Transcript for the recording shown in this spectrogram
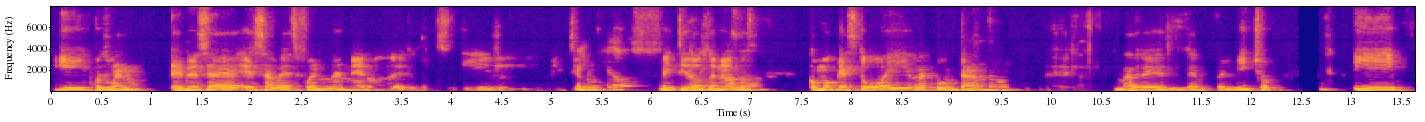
Y pues bueno, en ese, esa vez fue en enero del 2021. 22. 22 de enero. Los, como que estuvo ahí repuntando madre del, del bicho y,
